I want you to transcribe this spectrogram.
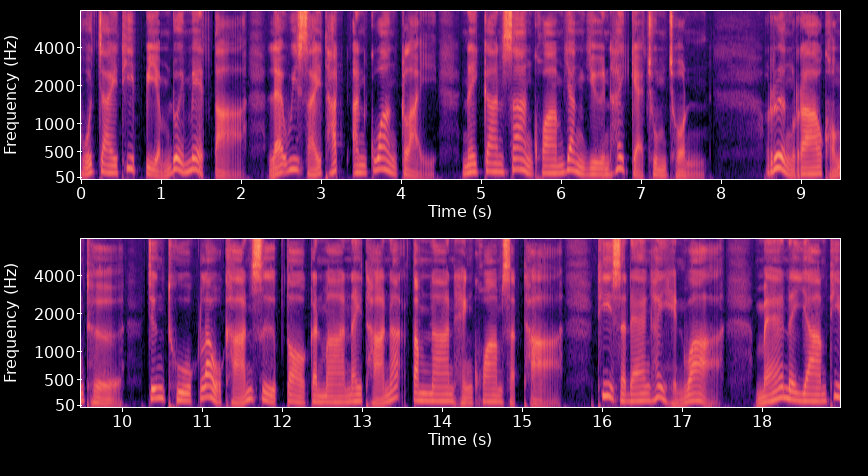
หัวใจที่เปี่ยมด้วยเมตตา และวิสัยทัศน์อันกว้างไกล ในการสร้างความยั่งยืนให้แก่ชุมชน เรื่องราวของเธอจึงถูกเล่าขานสืบต่อกันมาในฐานะตำนานแห่งความศรัทธา ที่แสดงให้เห็นว่า แม้ในยามที่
